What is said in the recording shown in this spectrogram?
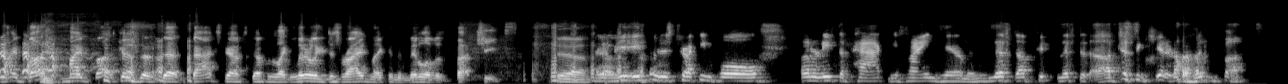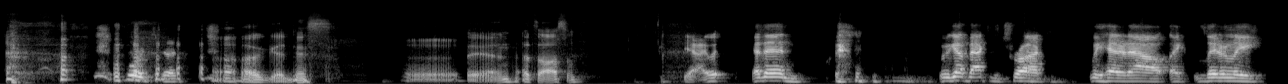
my butt, my butt," because the, the back strap stuff was like literally just riding like in the middle of his butt cheeks. Yeah. I know, he, he put his trekking pole underneath the pack behind him and lift up, lift it up just to get it off his butt. Poor kid. Oh goodness. Uh, Man, that's awesome. Yeah. it And then we got back to the truck. We headed out. Like literally,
